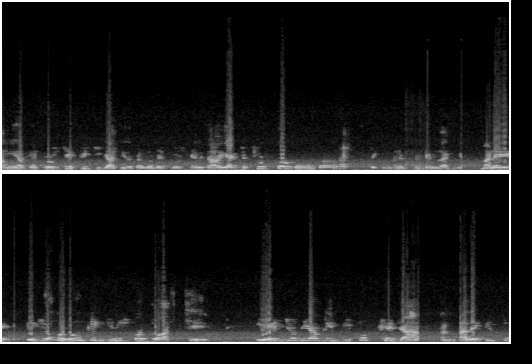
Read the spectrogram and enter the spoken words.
আমি আপনার প্রশ্নে ফিরছি জাতীয়তাবাদের প্রশ্নে। আমি তার আগে একটা ছোট্ট মানে লাগবে। মানে এই যে অলৌকিক জিনিসপত্র আসছে এর যদি আপনি বিপক্ষে যান, তাহলে কিন্তু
